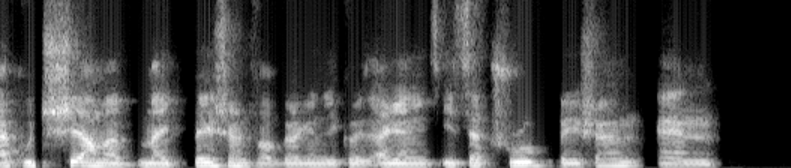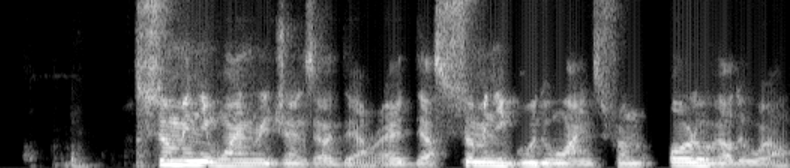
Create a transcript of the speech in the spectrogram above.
I could share my, my passion for Burgundy because again, it's, it's a true passion and so many wine regions out there, right? There are so many good wines from all over the world.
